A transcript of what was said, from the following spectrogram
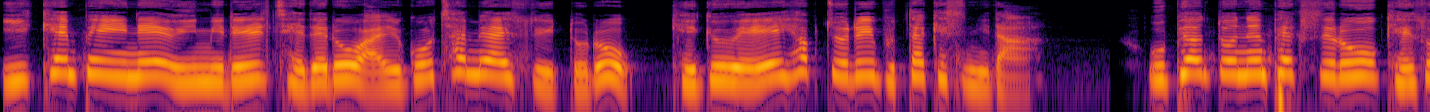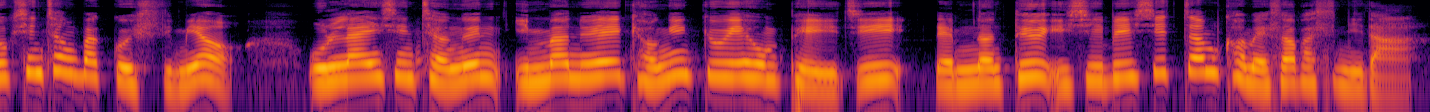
이 캠페인의 의미를 제대로 알고 참여할 수 있도록 개교회의 협조를 부탁했습니다. 우편 또는 팩스로 계속 신청받고 있으며 온라인 신청은 임마누엘 경인교회 홈페이지 랩넌트21c.com에서 받습니다.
